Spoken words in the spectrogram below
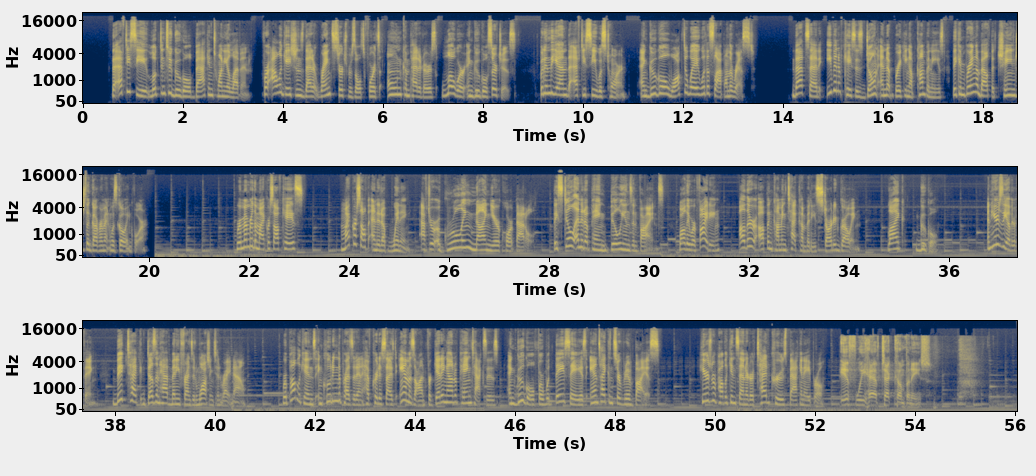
The FTC looked into Google back in 2011 for allegations that it ranked search results for its own competitors lower in Google searches. But in the end, the FTC was torn, and Google walked away with a slap on the wrist. That said, even if cases don't end up breaking up companies, they can bring about the change the government was going for. Remember the Microsoft case? Microsoft ended up winning after a grueling nine year court battle. They still ended up paying billions in fines. While they were fighting, other up and coming tech companies started growing, like Google. And here's the other thing big tech doesn't have many friends in Washington right now. Republicans, including the president, have criticized Amazon for getting out of paying taxes and Google for what they say is anti conservative bias. Here's Republican Senator Ted Cruz back in April if we have tech companies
